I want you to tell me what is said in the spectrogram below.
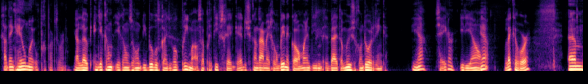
gaat denk ik heel mooi opgepakt worden. Ja, leuk. En je kan, je kan zo'n, die bubbels kan je natuurlijk ook prima als aperitief schenken. Hè? Dus je kan daarmee gewoon binnenkomen en die bij het amuse gewoon doordrinken. Ja, zeker. Ideaal. Ja. Lekker hoor. Ehm,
